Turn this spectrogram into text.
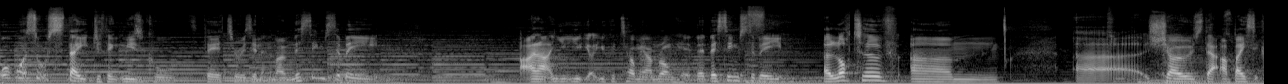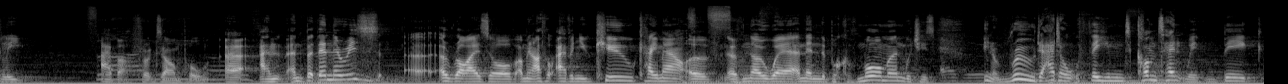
What, what sort of state do you think musical theatre is in at the moment? There seems to be and I, you, you, could tell me I'm wrong here. There, there seems to be a lot of um, uh, shows that are basically ABBA, for example, uh, and and but then there is a, a, rise of. I mean, I thought Avenue Q came out of, of nowhere, and then the Book of Mormon, which is you know rude adult themed content with big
